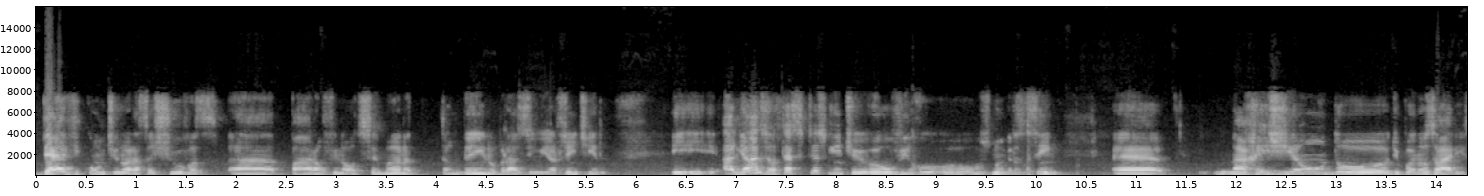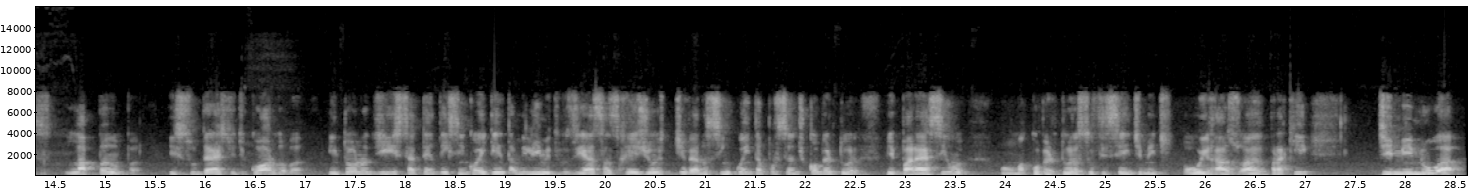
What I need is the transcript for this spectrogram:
Deve continuar essas chuvas uh, para o final de semana também no Brasil e Argentina. E, e aliás, eu até citei o seguinte: eu ouvi os números assim. É, na região do, de Buenos Aires, La Pampa, e sudeste de Córdoba, em torno de 75 a 80 milímetros. E essas regiões tiveram 50% de cobertura. Me parece uma cobertura suficientemente boa e razoável para que diminua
